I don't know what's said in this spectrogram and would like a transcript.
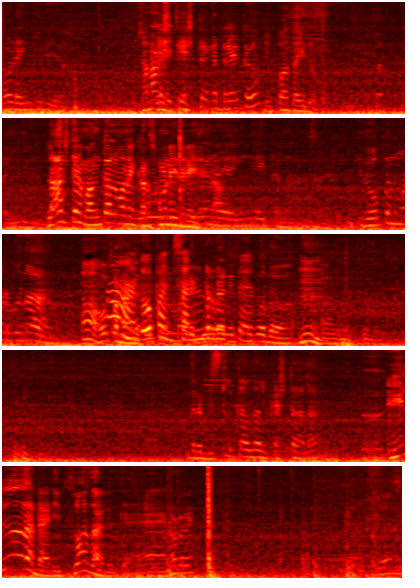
ನೋಡಿ ಹೆಂಗಿದೆಯಾ? ಎಷ್ಟು ಚೆನ್ನಾಗಿ ಎಷ್ಟಾಗತ್ತೆ ರೇಟು ಇಪ್ಪತ್ತೈದು. ಲಾಸ್ಟ್ ಟೈಮ್ ಅಂಕಲ್ ಮನೆ ಕರ್ಸ್ಕೊಂಡಿದ್ರಿ ಹಿಂಗೈತಲ್ಲ? ಇದು ಓಪನ್ ಮಾಡ್ಬೋದಾ? ಹಾಂ ಓಪನ್ ಓಪನ್ ಸಣ್ಣ ಗುಡ್ಡ ಅಂದ್ರೆ ಬಿಸಿಲು ಕಾಲದಲ್ಲಿ ಕಷ್ಟ ಅಲ್ಲ? ಇಲ್ಲ ಡ್ಯಾಡಿ ಕ್ಲೋಸ್ ಆಗುತ್ತೆ. ನೋಡ್ರಿ. ಕ್ಲೋಸ್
